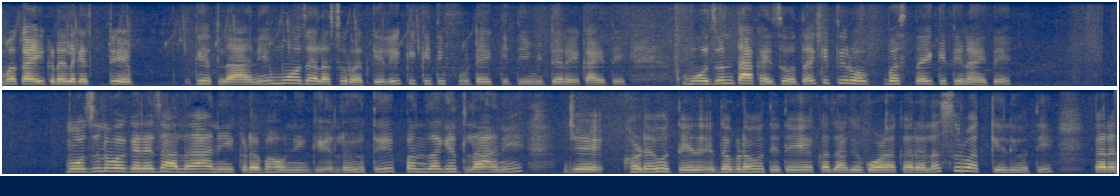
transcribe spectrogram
मग काय इकडे लगेच टेप घेतला आणि मोजायला सुरुवात केली की किती फूट आहे किती मीटर आहे काय ते. मोजून टाकायचं होतं किती रोप बसतंय किती नाही ते. मोजून वगैरे झालं आणि इकडं भावनी गेले होते पंजा घेतला आणि जे खडे होते दगडं होते ते एका जागी गोळा करायला सुरुवात केली होती. कारण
